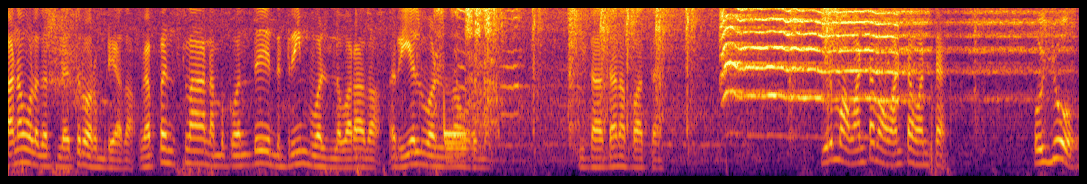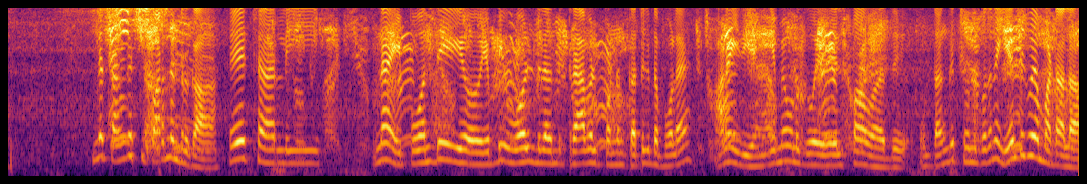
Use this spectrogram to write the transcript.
கனவு உலகத்தில் எடுத்துகிட்டு வர முடியாதான் வெப்பன்ஸ்லாம் நமக்கு வந்து இந்த ட்ரீம் வேர்ல்டில் வராதான் ரியல் வேர்ல்டில் தான் வருமா? இதாக தான் நான் பார்த்தேன். இருமா வந்துட்டேம்மா வந்துட்டேன் வந்துட்டேன். ஐயோ இல்லை தங்கச்சி பறந்துட்டு இருக்கா? ஏ சார்லி. என்ன இப்போ வந்து எப்படி வேர்ல்டில் வந்து ட்ராவல் பண்ணணும்னு கற்றுக்கிட்ட போல ஆனால் இது எங்கேயுமே உனக்கு ஹெல்ப் ஆகாது. உன் தங்கச்சி வந்து பார்த்தீங்கன்னா ஏற்றுக்கவே மாட்டாளா?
